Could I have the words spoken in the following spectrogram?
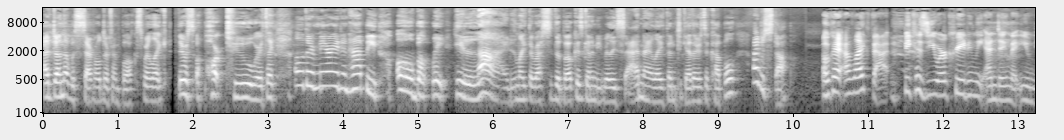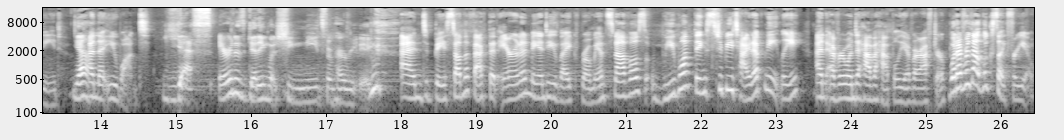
I've done that with several different books where like there was a part two where it's like, oh, they're married and happy. Oh, but wait, he lied, and like the rest of the book is gonna be really sad, and I like them together as a couple. I just stop. Okay, I like that because you are creating the ending that you need. Yeah. And that you want. Yes, Erin is getting what she needs from her reading. And based on the fact that Erin and Mandy like romance novels, we want things to be tied up neatly and everyone to have a happily ever after. Whatever that looks like for you.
